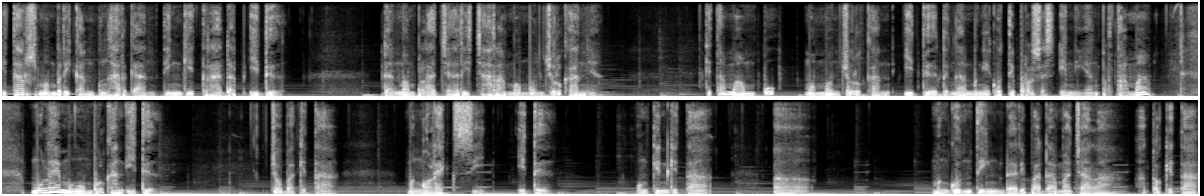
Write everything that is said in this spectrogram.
kita harus memberikan penghargaan tinggi terhadap ide dan mempelajari cara memunculkannya. Kita mampu memunculkan ide dengan mengikuti proses ini. Yang pertama, mulai mengumpulkan ide. Coba kita mengoleksi ide. Mungkin kita uh, menggunting daripada majalah atau kita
